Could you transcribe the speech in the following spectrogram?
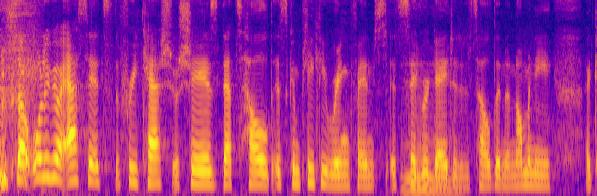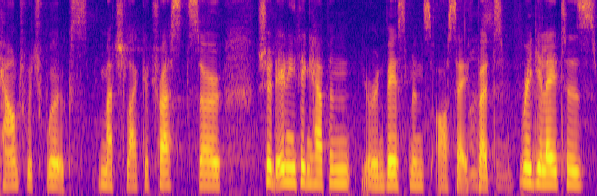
no." so all of your assets, the free cash, your shares, that's held, it's completely ring fenced, it's segregated, it's held in a nominee account, which works much like a trust. So should anything happen, your investments are safe. but safe, regulators,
